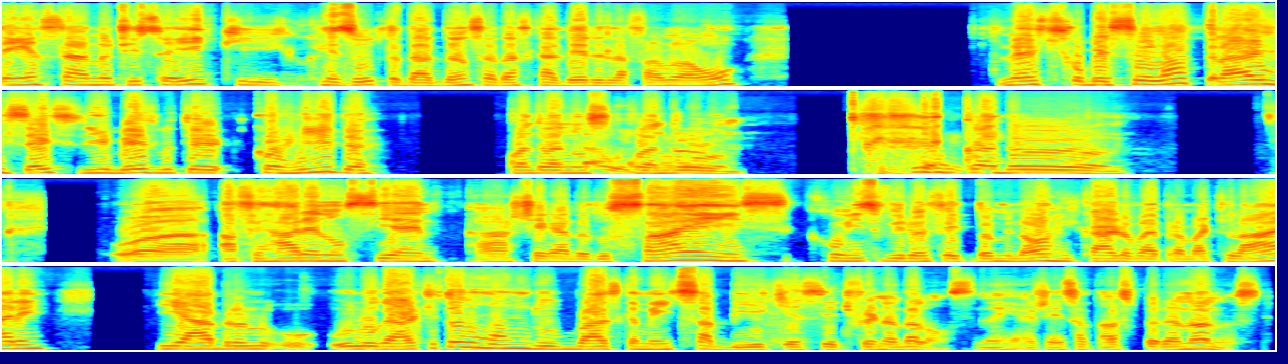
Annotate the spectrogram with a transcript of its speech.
tem essa notícia aí que resulta da dança das cadeiras da Fórmula 1, né? Que começou lá atrás, antes de mesmo ter corrida, quando anuncio, quando quando a Ferrari anuncia a chegada do Sainz, com isso virou efeito dominó, Ricardo vai para a McLaren e abre o, o, lugar que todo mundo basicamente sabia que ia ser de Fernando Alonso, né? A gente só tava esperando o anúncio.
